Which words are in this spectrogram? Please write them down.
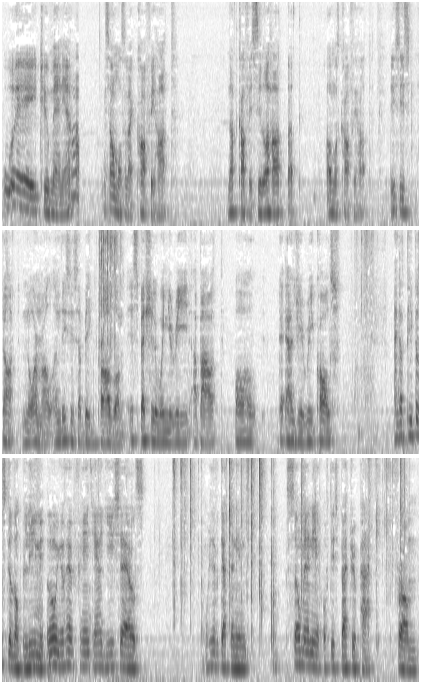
way too many. It's almost like coffee hot. Not CoffeeZilla hot, but almost coffee hot. This is not normal and this is a big problem, especially when you read about all the LG recalls. And that people still don't believe me. Oh, you have fake LG cells. We have gotten in so many of this battery pack from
